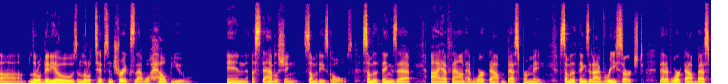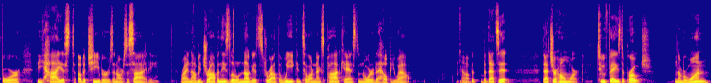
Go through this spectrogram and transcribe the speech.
uh, little videos and little tips and tricks that will help you in establishing some of these goals. Some of the things that I have found have worked out best for me. Some of the things that I've researched that have worked out best for the highest of achievers in our society. Right. And I'll be dropping these little nuggets throughout the week until our next podcast in order to help you out. Uh, but, but that's it. That's your homework. Two phased approach. Number one,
